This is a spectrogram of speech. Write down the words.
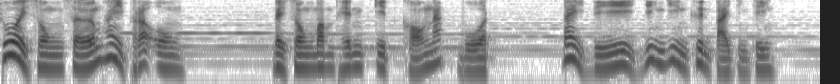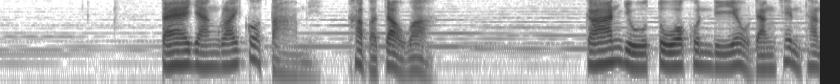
ช่วยส่งเสริมให้พระองค์ ได้ทรงบำเพ็ญกิจของนักบวชได้ดียิ่งยิ่งขึ้นไปจริง ๆ แต่อย่างไรก็ตามเนี่ยข้าพเจ้าว่า การอยู่ตัวคนเดียวดังเช่นท่าน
